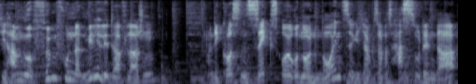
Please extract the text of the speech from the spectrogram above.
die haben nur 500 Milliliter Flaschen und die kosten 6,99 Euro. Ich habe gesagt, was hast du denn da?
